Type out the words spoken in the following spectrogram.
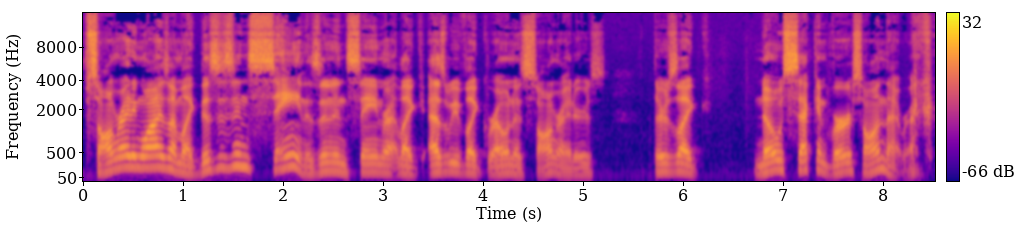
songwriting wise, I'm like, this is insane. This is an insane re- like as we've like grown as songwriters, there's like no second verse on that record.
